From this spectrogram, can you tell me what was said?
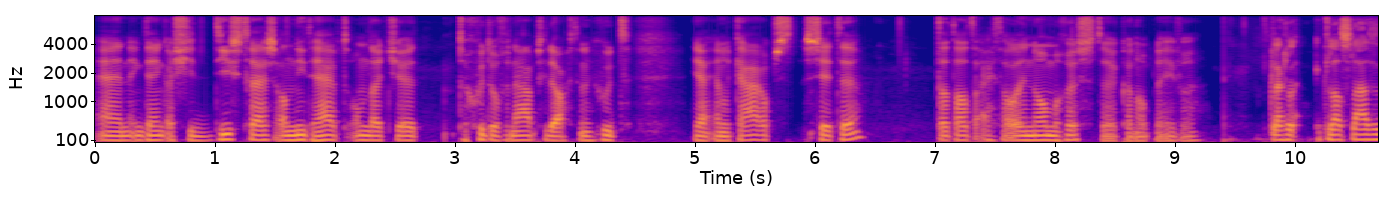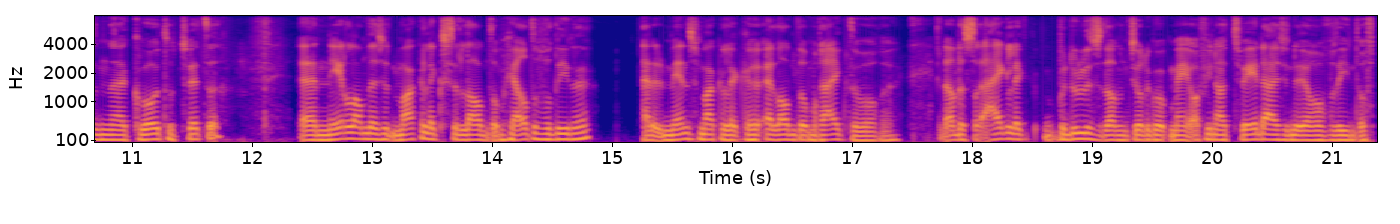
En ik denk als je die stress al niet hebt, omdat je er goed over na hebt gedacht en goed ja, in elkaar s- zitten, dat dat echt al enorme rust eh, kan opleveren. Ik las, ik las laatst een eh, quote op Twitter. Eh, Nederland is het makkelijkste land om geld te verdienen. En het minst makkelijke land om rijk te worden. En dat is er eigenlijk, bedoelen ze dan natuurlijk ook mee. Of je nou 2000 euro verdient of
